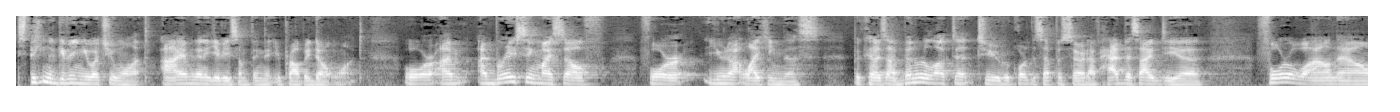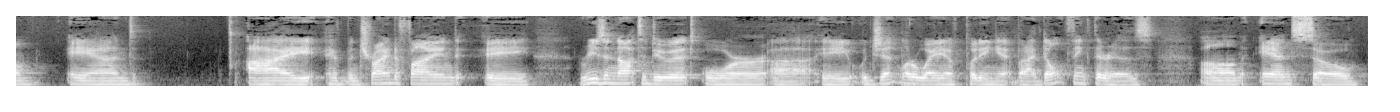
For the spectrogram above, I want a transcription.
speaking of giving you what you want, I am going to give you something that you probably don't want, or I'm I'm bracing myself for you not liking this because I've been reluctant to record this episode. I've had this idea for a while now, and I have been trying to find a reason not to do it or uh, a gentler way of putting it, but I don't think there is. Um, and so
